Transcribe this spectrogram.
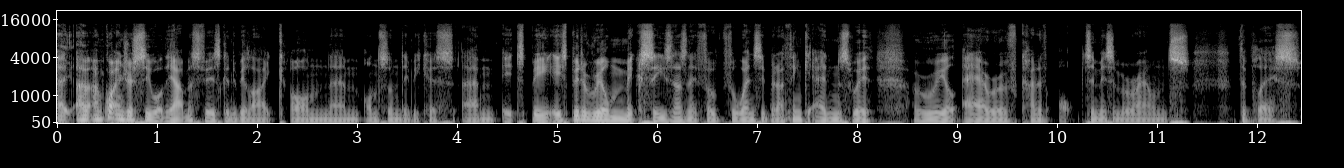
I, I'm quite interested to see what the atmosphere is going to be like on um, on Sunday because um, it's been it's been a real mixed season, hasn't it, for, for Wednesday? But I think it ends with a real air of kind of optimism around the place.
